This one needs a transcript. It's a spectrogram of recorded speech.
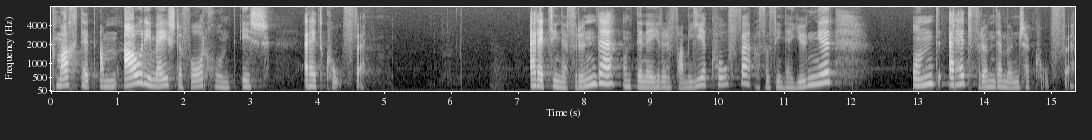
gemacht hat, am allermeisten vorkommt, ist, er hat geholfen. Er hat seinen Freunden und dann ihrer Familie geholfen, also seinen Jüngern. Und er hat fremden Menschen geholfen.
